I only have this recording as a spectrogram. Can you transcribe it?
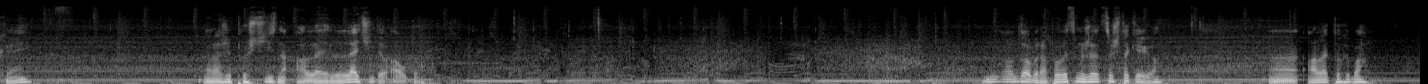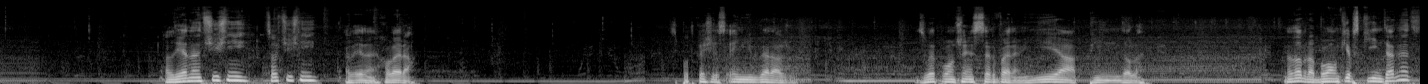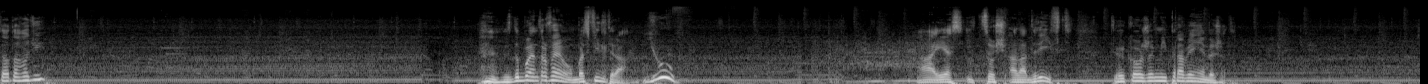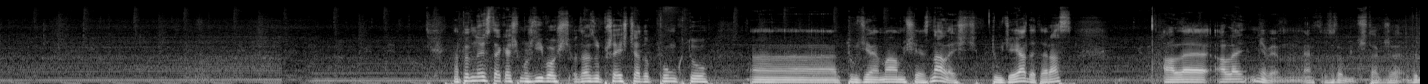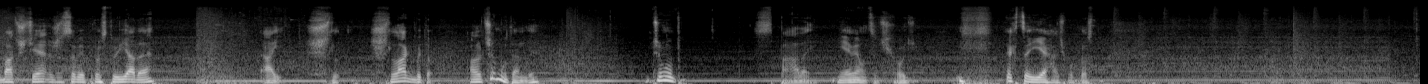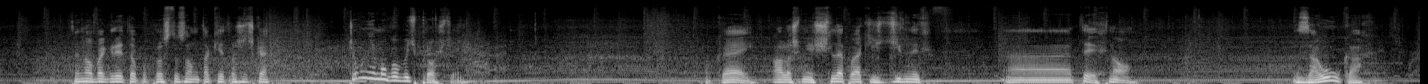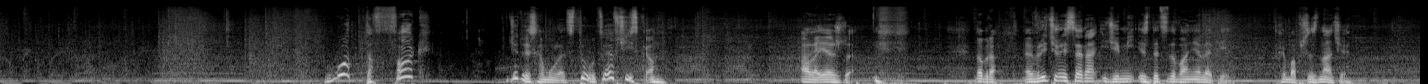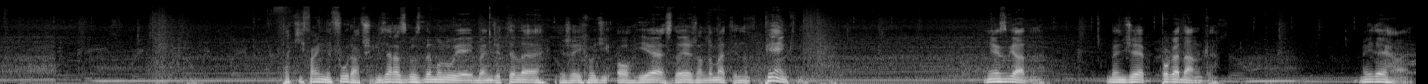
Okej. Na razie prościzna, ale leci to auto. No dobra, powiedzmy, że coś takiego. E, ale to chyba... Ale jeden wciśnij? Co wciśnij? Ale jeden, cholera. Spotkaj się z Amy w garażu. Złe połączenie z serwerem. Ja pindole. No dobra, bo mam kiepski internet, to o to chodzi? Zdobyłem trofeum, bez filtra. Ju! A, jest i coś a la drift. Tylko, że mi prawie nie wyszedł. Na pewno jest to jakaś możliwość od razu przejścia do punktu, e, tu gdzie mam się znaleźć, tu gdzie jadę teraz, ale, ale nie wiem jak to zrobić, także wybaczcie, że sobie po prostu jadę. Aj, szl szlak by to... Ale czemu tędy? Czemu... Spadaj, nie wiem o co ci chodzi. ja chcę jechać po prostu. Te nowe gry to po prostu są takie troszeczkę... Czemu nie mogło być prościej? Okej, ależ mnie ślepo jakichś dziwnych e, tych, no zaułkach. What the fuck? Gdzie tu jest hamulec? Tu, co ja wciskam? Ale jeżdżę. Dobra, w Ridge Racera idzie mi zdecydowanie lepiej. Chyba przyznacie. Taki fajny furacz i zaraz go zdemoluję i będzie tyle, jeżeli chodzi o... Jest, dojeżdżam do mety. No pięknie. Niech zgadnę. Będzie pogadanka. No i dojechałem.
